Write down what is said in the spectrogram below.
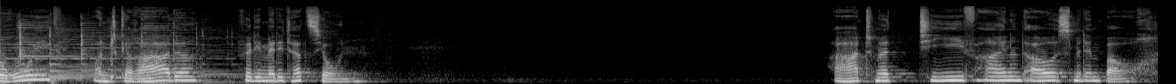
ruhig und gerade für die Meditation. Atme tief ein und aus mit dem Bauch.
